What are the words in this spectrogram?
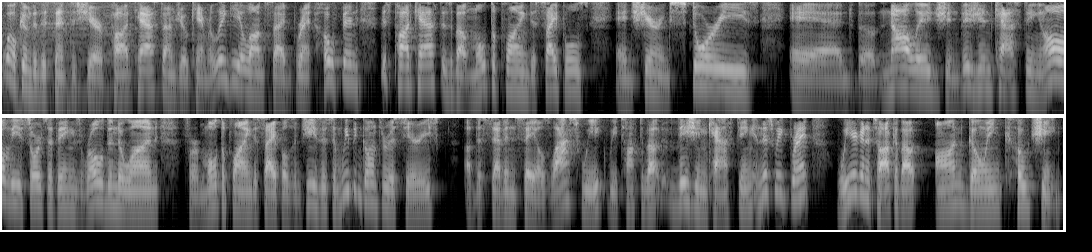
Welcome to the Sent to Share podcast. I'm Joe Camerlingi alongside Brent Hofen. This podcast is about multiplying disciples and sharing stories and the knowledge and vision casting and all these sorts of things rolled into one for multiplying disciples of Jesus. And we've been going through a series of the seven sails. Last week, we talked about vision casting. And this week, Brent, we are going to talk about ongoing coaching.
